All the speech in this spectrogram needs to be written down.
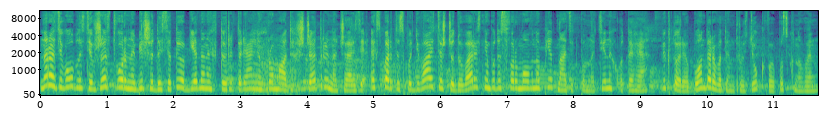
Наразі в області вже створено більше 10 об'єднаних територіальних громад, ще три на черзі. Експерти сподіваються, що до вересня буде сформовано 15 повноцінних ОТГ. Вікторія Бондар, Вадим Дроздюк, випуск новин.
